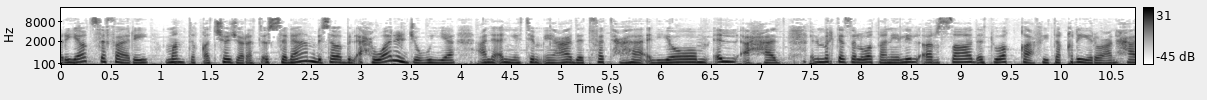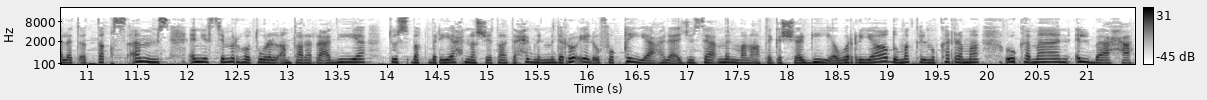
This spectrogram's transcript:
رياض سفاري منطقة شجرة السلام بسبب الأحوال الجوية على أن يتم إعادة فتحها اليوم الأحد. المركز الوطني للأرصاد أتوقع في تقريره عن حالة الطقس أمس أن يستمر هطول الأمطار الرعدية تسبق برياح نشطة تحد من مدى الرؤية الأفقية على أجزاء من مناطق الشرقية والرياض ومكة المكرمة وكمان الباحة.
